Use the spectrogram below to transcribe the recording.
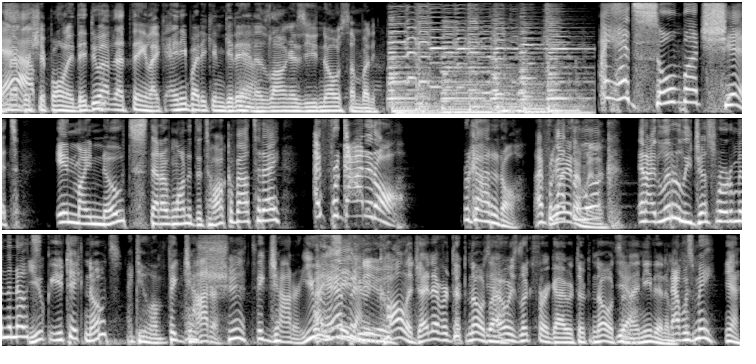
app, membership only. They do have that thing like anybody can get in Yeah. as long as you know somebody. I had so much shit in my notes that I wanted to talk about today. I forgot it all. Forgot it all. I forgot Wait to a look, minute. and I literally just wrote them in the notes. You you take notes? I do. I'm a big jotter. shit. Big jotter. You I wouldn't had say to you. in college. I never took notes. I always looked for a guy who took notes, and I needed him. That was me. yeah.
